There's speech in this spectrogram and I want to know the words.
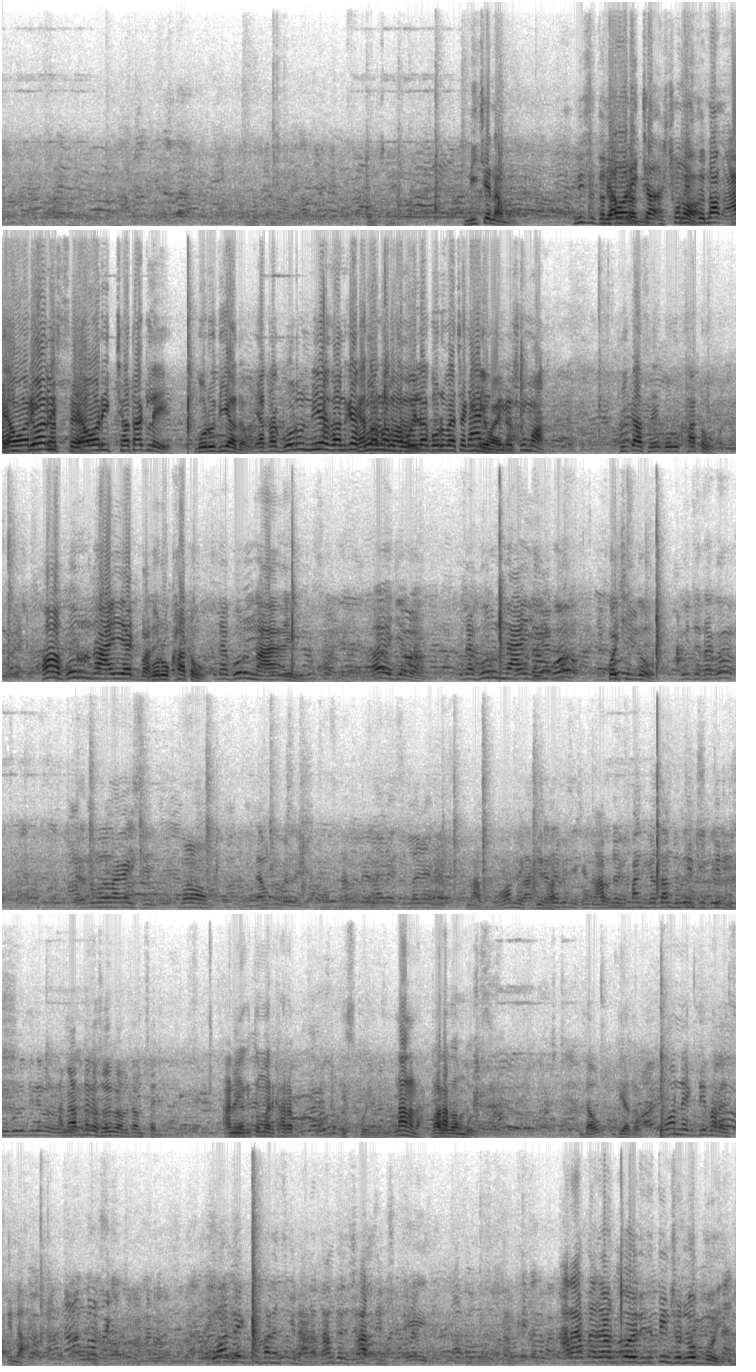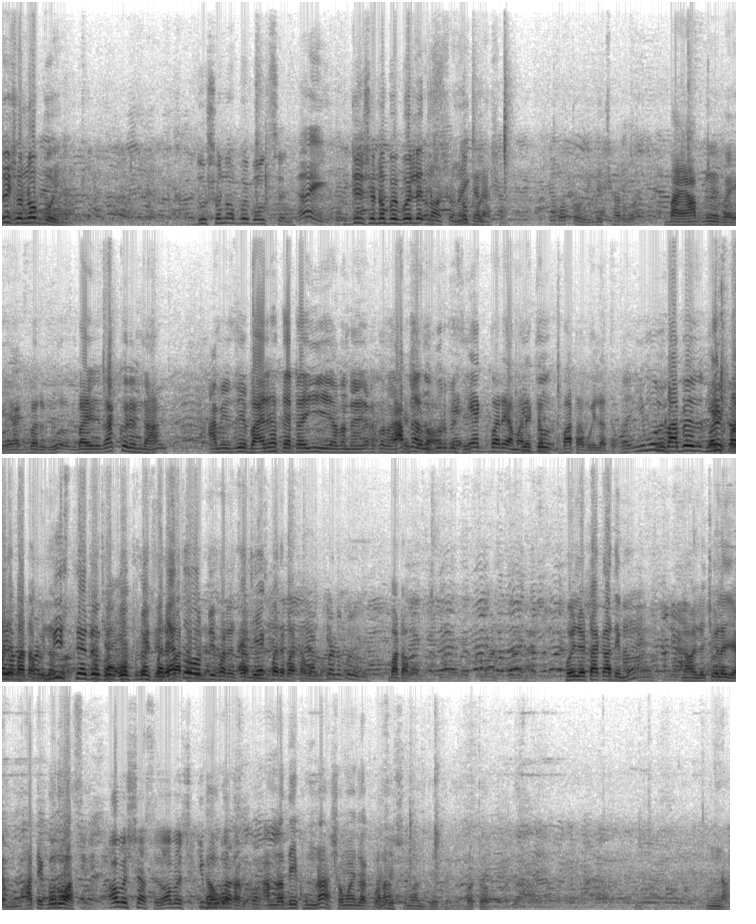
নিচে নামো। নিচে তো দেওয়ার ইচ্ছা শোনো নিচে তো দেওয়ার দেওয়ার ইচ্ছা ইচ্ছা। দেওয়ার ইচ্ছা থাকলে গরু দিয়া দাও। একটা গরু নিয়ে যান কে কথা বইলা গরু বেচা কিনি হয় না। সমান। ঠিক আছে গরু খাটো। হ্যাঁ গরু নাই একবার। গরু খাটো। এটা গরু নাই। এই যে ভাই এটা গরু নাই। কইছি তো। বুঝতে থাকো। এটা তোমরা লাগাইছি। দাম কবে লাগে। না অনেক। আপনার দাম তো 330 তুমি গরু দিনে পারবে। আমি আপনার কাছে ওইভাবে দাম চাই আমি কি তোমার খারাপ কিছু কই না? না না ভালো খারাপ দাম। বলছি। দাও দিয়া দাও। অনেক ডিফারেন্স কিনা। অনেক ডিফারেন্স কিনা। দাম তো সাড়ে তিনশো। আর আপনার এখন কই দিচ্ছে তিনশো নব্বই দুইশো নব্বই। দুশো নব্বই বলছেন। এই দুইশো নব্বই বললে শোনো শোনো এখানে আসো। কত হইলে ছাড়বা? ভাই আপনি ভাই একবার ভাই রাগ করেন না। আমি যে বাইরে হাতে একটা ই মানে কথা আপনার করবে একবারে আমার একটা বাটা বইলা দাও। ইমন ভাবে একবারে বাটা বইলা দাও। নিচতে আচ্ছা, একবারে এত বইলা। ডিফারেন্স আচ্ছা একবারে বাটা বলো বাটা বলো হইলে টাকা দিমু না হলে চলে যাব হাতে গরু আছে। অবশ্যই আছে অবশ্যই। কি কথা? আমরা দেখুম না সময় লাগবে না। আচ্ছা, সমান দিয়ে কত? না।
